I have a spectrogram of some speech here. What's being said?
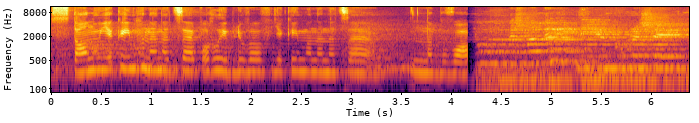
стану, який мене на це поглиблював, який мене на це набував. Будеш мати грошей,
